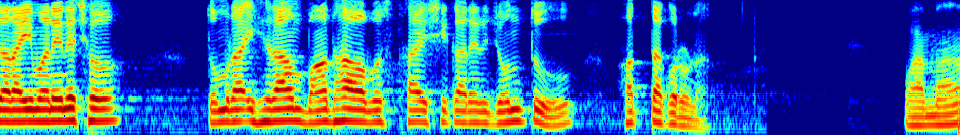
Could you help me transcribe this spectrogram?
যারা ইমান এনেছ তোমরা ইহরাম বাঁধা অবস্থায় শিকারের জন্তু হত্যা করো না ومن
